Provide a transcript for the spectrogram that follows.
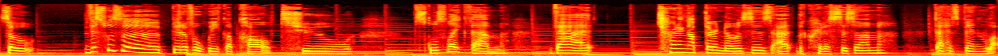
So, this was a bit of a wake up call to schools like them that turning up their noses at the criticism that has been lo-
